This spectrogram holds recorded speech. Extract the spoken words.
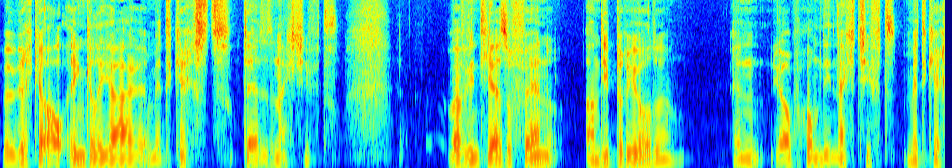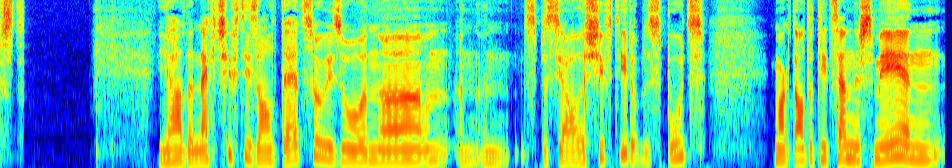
We werken al enkele jaren met kerst tijdens de nachtshift. Wat vind jij zo fijn aan die periode en ja, waarom die nachtshift met kerst? Ja, de nachtshift is altijd sowieso een, uh, een, een, speciale shift hier op de spoed. Maakt altijd iets anders mee en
